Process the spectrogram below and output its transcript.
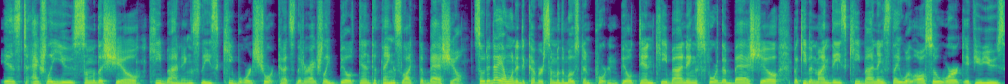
is to actually use some of the shell key bindings, these keyboard shortcuts that are actually built into things like the bash shell. So today I wanted to cover some of the most important built-in key bindings for the bash shell, but keep in mind these key bindings, they will also work if you use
